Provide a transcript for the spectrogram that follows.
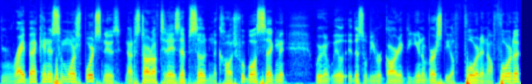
right back into some more sports news. Now, to start off today's episode in the college football segment, we're going this will be regarding the University of Florida. Now, Florida,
